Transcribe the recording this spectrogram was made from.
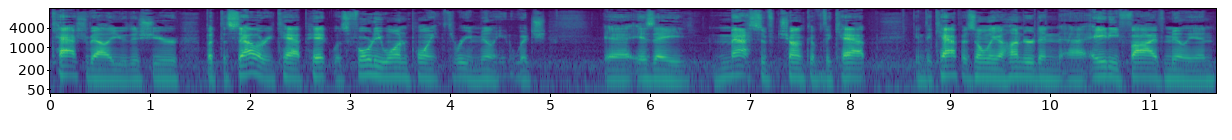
cash value this year, but the salary cap hit was 41.3 million, which uh, is a massive chunk of the cap. And the cap is only 185 million,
